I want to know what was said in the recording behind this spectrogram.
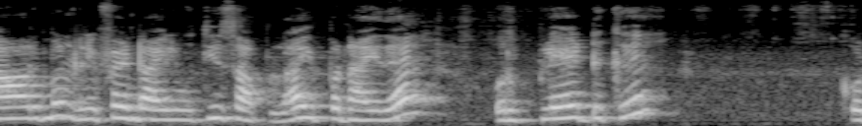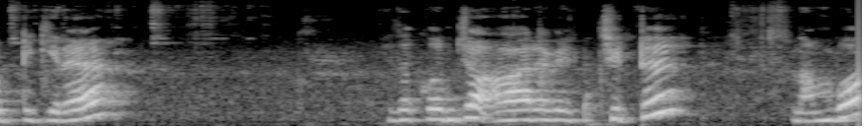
நார்மல் ரிஃபைண்ட் ஆயில் ஊற்றியும் சாப்பிட்லாம். இப்போ நான் இதை ஒரு பிளேட்டுக்கு கொட்டிக்கிறேன். இதை கொஞ்சம் ஆற வச்சுட்டு நம்ம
